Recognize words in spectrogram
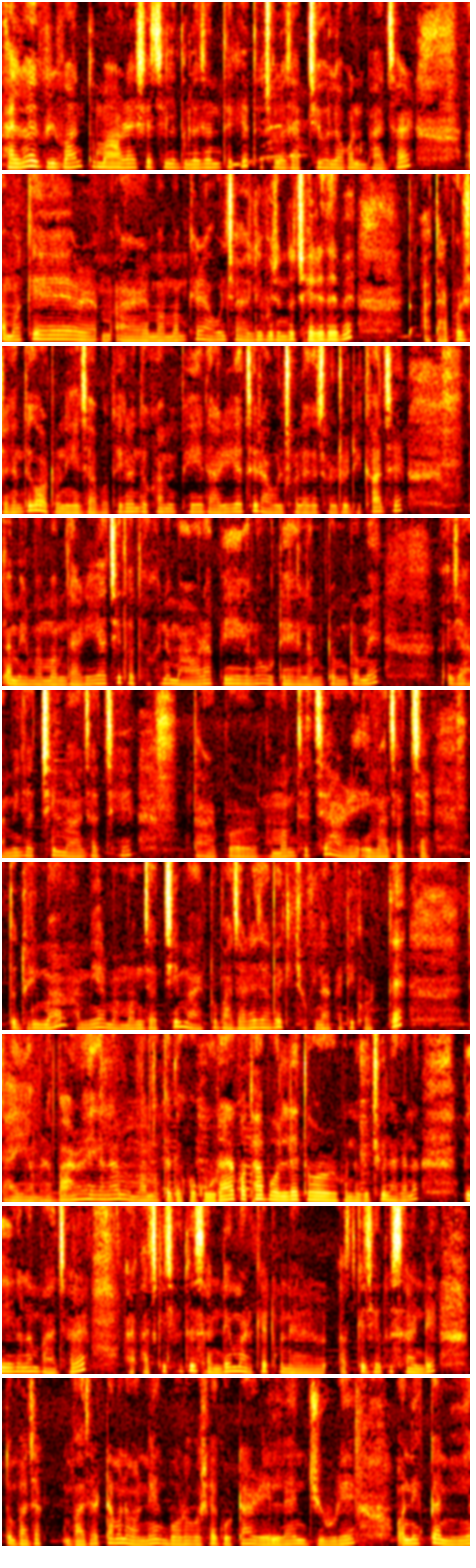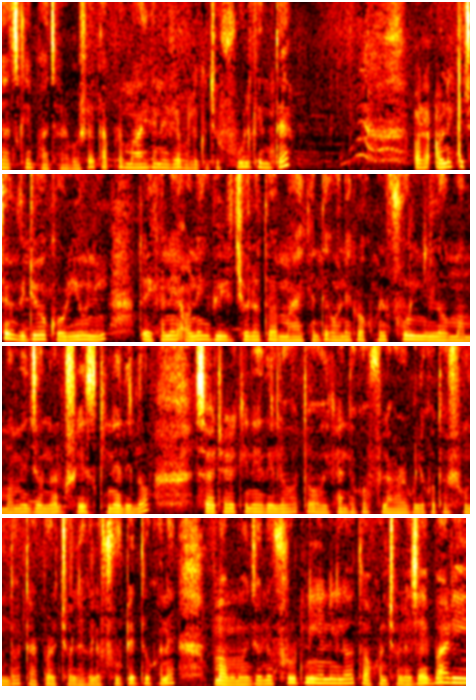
Hello everyone তো মা ওরা এসেছিলেন দুলাজান থেকে, তো চলে যাচ্ছি হলো এখন বাজার। আমাকে আর মামামকে রাহুল চাইলে পর্যন্ত ছেড়ে দেবে, আর তারপর সেখান থেকে অটো নিয়ে যাব। তো এখানে দেখো আমি পেয়ে দাঁড়িয়ে আছি, রাহুল চলে গেছে অলরেডি কাজে। আমি আর মামাম দাঁড়িয়ে আছি, তো ওখানে মা ওরা পেয়ে গেল, উঠে গেলাম টমটমে। যে আমি যাচ্ছি, মা যাচ্ছে। তারপর মামাম যাচ্ছে আর এই মা যাচ্ছে। তো দুই মা, আমি আর মামাম যাচ্ছি। মা একটু বাজারে যাবে কিছু কেনাকাটি করতে। তাই আমরা বার হয়ে গেলাম। মামাকে দেখো ঘোরার কথা বললে তোর কোনো কিছুই লাগে না। পেয়ে গেলাম বাজার। আর আজকে যেহেতু সানডে মার্কেট মানে আজকে যেহেতু সানডে তো বাজার, বাজারটা মানে অনেক বড় বসে গোটা রেল লাইন জুড়ে অনেকটা নিয়ে আজকে বাজার বসে তারপরে মা এখানে এসে বলে, কিছু ফুল কিনতে। অনেক কিছু আমি ভিডিও করিও নি। তো এখানে অনেক ভিড় ছিল। তো মা এখান থেকে অনেক রকমের ফুল নিল। মাম্মামের জন্য ড্রেস কিনে দিল, সোয়েটার কিনে দিল। তো এখানে দেখো ফ্লাওয়ারগুলি কত সুন্দর। তারপর চলে গেলো ফ্রুটের দোকানে। মাম্মামের জন্য ফ্রুট নিয়ে নিল। তখন চলে যায় বাড়ি।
